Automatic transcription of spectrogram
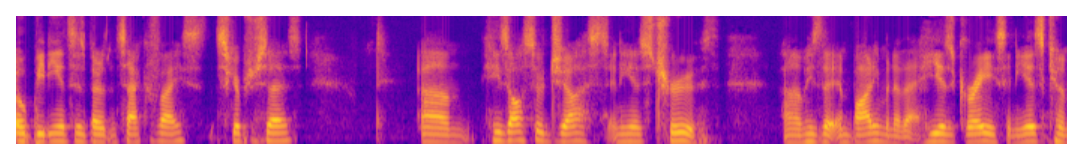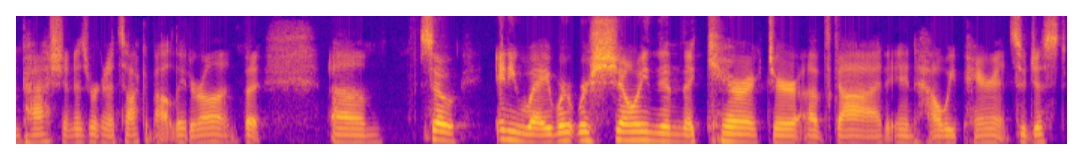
obedience is better than sacrifice. The scripture says. Um, he's also just and he is truth. Um, he's the embodiment of that. He is grace and he is compassion, as we're going to talk about later on. But um, so anyway, we're we're showing them the character of God in how we parent. So just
